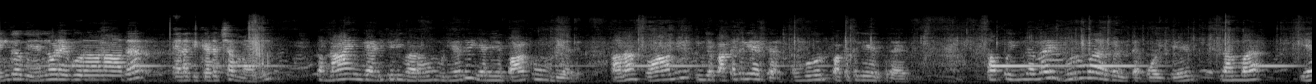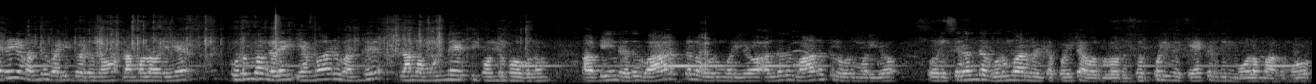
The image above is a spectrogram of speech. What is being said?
எங்க என்னுடைய குருநாதர் எனக்கு கிடைச்ச மாதிரி இப்ப நான் இங்க அடிக்கடி வரவும் முடியாது என்னைய பார்க்கவும் முடியாது. ஆனா சுவாமி இங்க பக்கத்துலயே இருக்காரு. உங்க ஊர் பக்கத்துலயே இருக்கிறாரு. அப்போ இந்த மாதிரி குருமார்கள்ட்ட போயிட்டு நம்ம எதைய வந்து வழிபடணும் நம்மளுடைய குடும்பங்களை எவ்வாறு வந்து நம்ம முன்னேற்றி கொண்டு போகணும் அப்படின்றது வாரத்துல ஒரு முறையோ அல்லது மாதத்துல ஒரு முறையோ ஒரு சிறந்த குருமார்கள்ட்ட போயிட்டு அவர்களோட சொற்பொழிவை கேட்கறதின் மூலமாகவோ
